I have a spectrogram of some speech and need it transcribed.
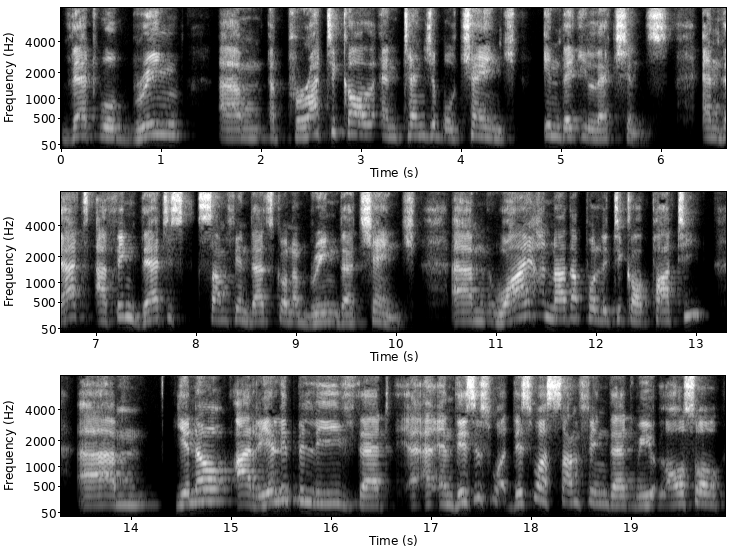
that will bring um, a practical and tangible change in the elections. And that, I think that is something that's going to bring that change. Um, why another political party? Um, you know, I really believe that, uh, and this is what, this was something that we also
